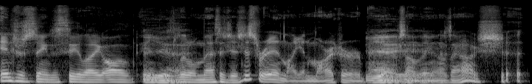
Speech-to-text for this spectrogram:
interesting to see like all Yeah. these little messages, just written like in marker or pen Yeah, or something. I was like, oh shit.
